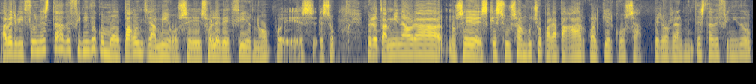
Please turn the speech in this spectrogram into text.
a ver, Bizum está definido como pago entre amigos, se suele decir, ¿no? Pues eso. Pero también ahora, no sé, es que se usa mucho para pagar cualquier cosa, pero realmente está definido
